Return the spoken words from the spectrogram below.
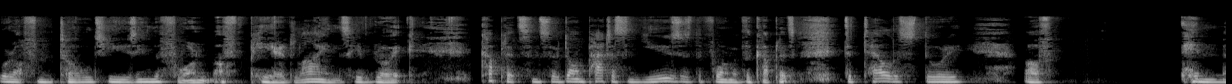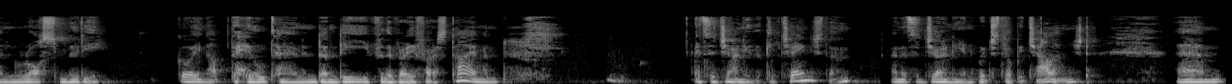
were often told using the form of paired lines, heroic couplets. And so Don Paterson uses the form of the couplets to tell the story of him and Ross Moody going up the Hilltown in Dundee for the very first time. And it's a journey that'll change them, and it's a journey in which they'll be challenged. Um,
